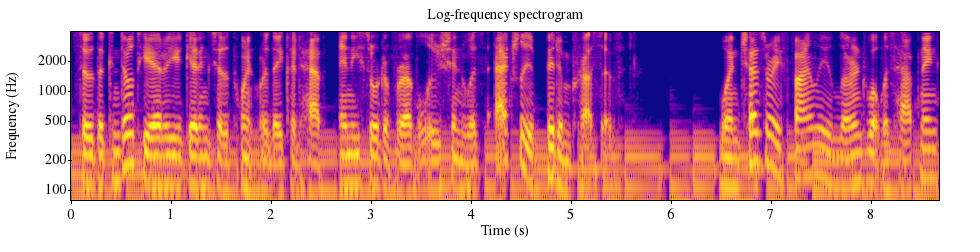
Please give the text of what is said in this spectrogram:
so the condottieri getting to the point where they could have any sort of revolution was actually a bit impressive. When Cesare finally learned what was happening,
